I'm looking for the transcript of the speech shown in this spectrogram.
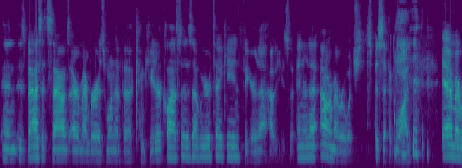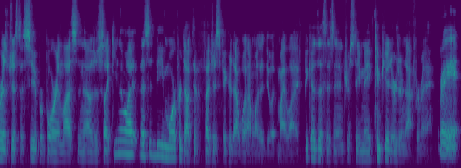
And as bad as it sounds, I remember as one of the computer classes that we were taking, figuring out how to use the internet. I don't remember which specific one. I remember it was just a super boring lesson. I was just like, you know what? This would be more productive if I just figured out what I want to do with my life because this isn't interesting me. Computers are not for me. Right.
